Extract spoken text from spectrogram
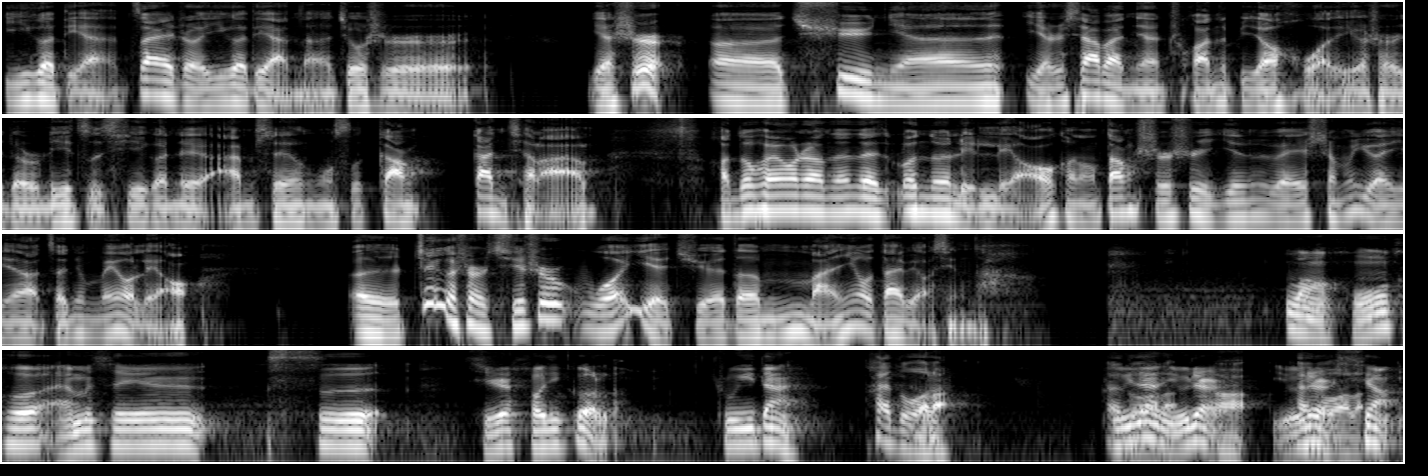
一个点，再者一个点呢，就是也是呃，去年也是下半年传的比较火的一个事儿，就是李子柒跟这个 MCN 公司刚干起来了。很多朋友让咱在乱炖里聊，可能当时是因为什么原因啊，咱就没有聊。呃，这个事儿其实我也觉得蛮有代表性的。网红和 MCN 撕其实好几个了，朱一蛋太多了，朱一蛋有点、啊有点像，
